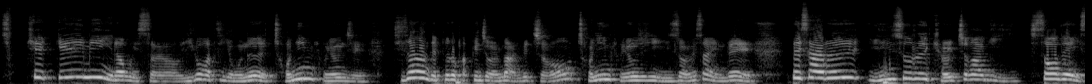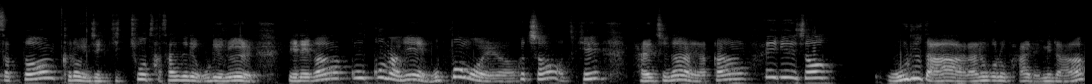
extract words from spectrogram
스케 게이밍이라고 있어요. 이거 같은 경우는 전임 경영진, 지사장 대표로 바뀐 지 얼마 안 됐죠. 전임 경영진이 인수한 회사인데, 회사를 인수를 결정하기 이전에 있었던 그런 이제 기초 자산들의 오류를 얘네가 꼼꼼하게 못 본 거예요. 그쵸? 어떻게 단순한 약간 회계적 오류다라는 걸로 봐야 됩니다.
